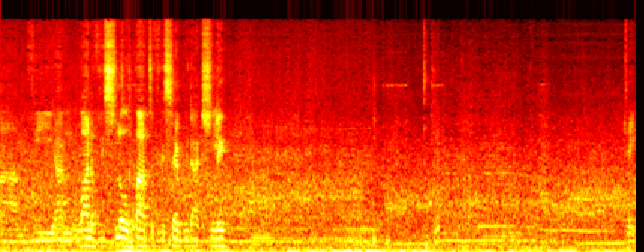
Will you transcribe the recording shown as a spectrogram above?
um, the um, one of the slow parts of the circuit actually. Take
